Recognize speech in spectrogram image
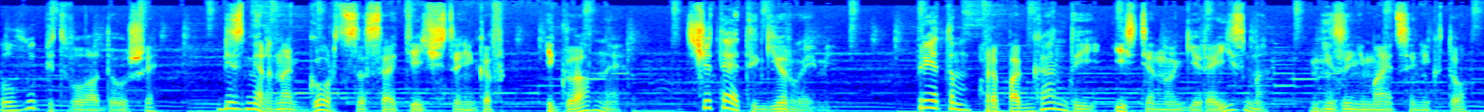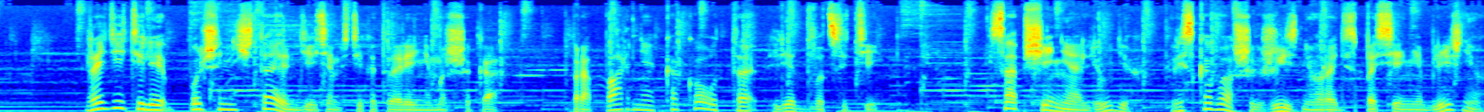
лупит в ладоши, безмерно горд соотечественников и, главное, считает их героями. При этом пропагандой истинного героизма не занимается никто. Родители больше не читают детям стихотворения Маршака, про парня какого-то лет 20. Сообщения о людях, рисковавших жизнью ради спасения ближнего,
